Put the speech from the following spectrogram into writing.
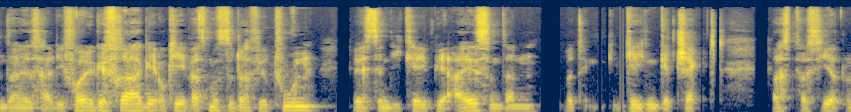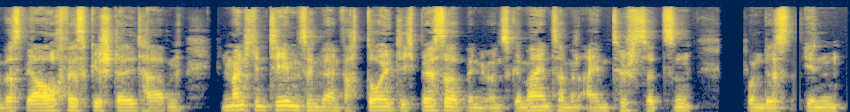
Und dann ist halt die Folgefrage, okay, was musst du dafür tun? Wer sind die KPIs? Und dann wird gegen was passiert. Und was wir auch festgestellt haben, in manchen Themen sind wir einfach deutlich besser, wenn wir uns gemeinsam an einen Tisch setzen und es in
